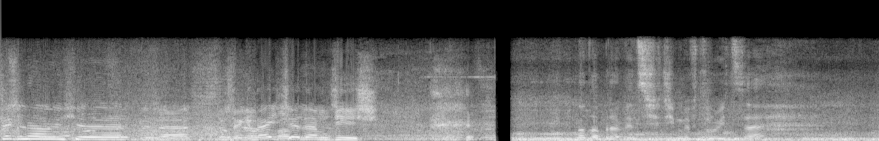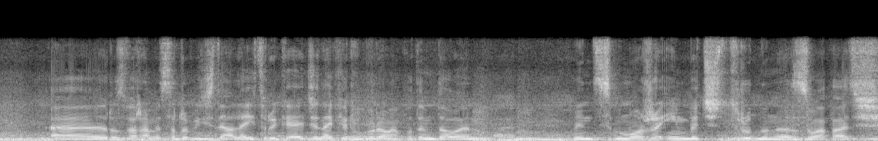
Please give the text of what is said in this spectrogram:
żegnamy się. Żegnajcie nam dziś. No dobra, więc siedzimy w trójce. E, rozważamy co robić dalej. Trójka jedzie najpierw górą, a potem dołem, więc może im być trudno nas złapać.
